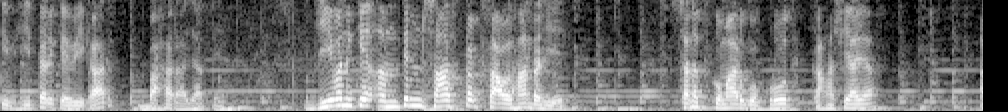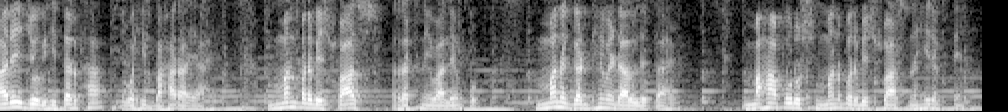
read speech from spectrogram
कि भीतर के विकार बाहर आ जाते हैं। जीवन के अंतिम सांस तक सावधान रहिए। सनत कुमार को क्रोध कहाँ से आया? अरे, जो भीतर था, वही बाहर आया है। मन पर विश्वास रखने वाले को मन गड्ढे में डाल देता है। महापुरुष मन पर विश्वास नहीं रखते हैं।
